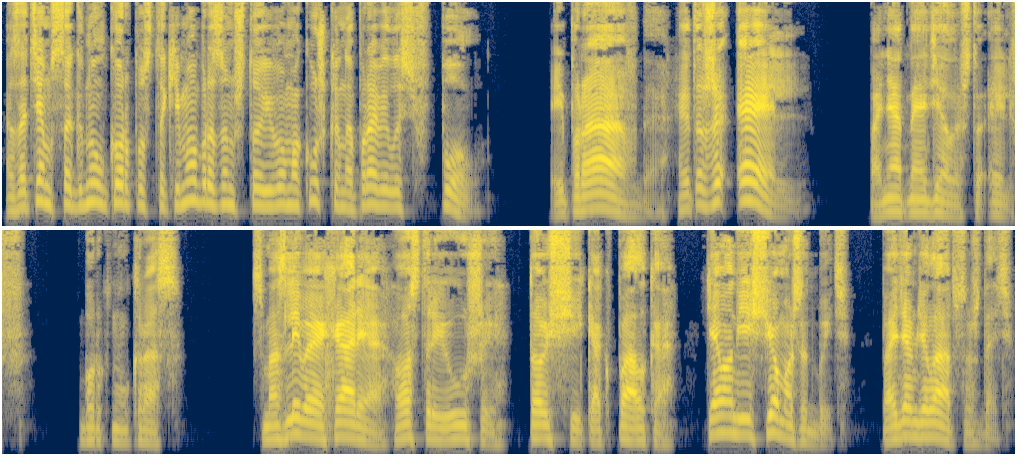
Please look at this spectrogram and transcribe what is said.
а затем согнул корпус таким образом, что его макушка направилась в пол. «И правда, это же Эль!» «Понятное дело, что эльф», — буркнул Крас. «Смазливая Харя, острые уши, тощий, как палка. Кем он еще может быть? Пойдем дела обсуждать».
